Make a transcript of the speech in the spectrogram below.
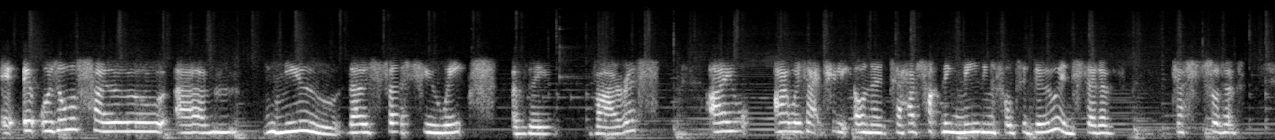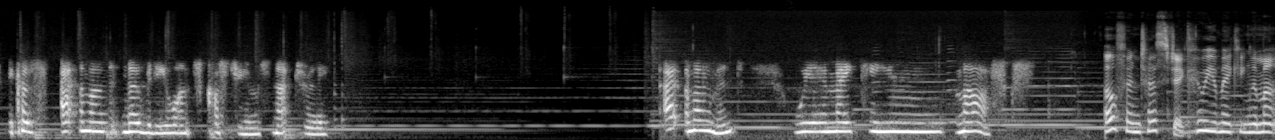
It, it was also um, new those first few weeks of the virus. I, I was actually honoured to have something meaningful to do instead of just sort of because at the moment nobody wants costumes naturally. at the moment, we're making masks. Oh, fantastic! Who are you making the ma-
